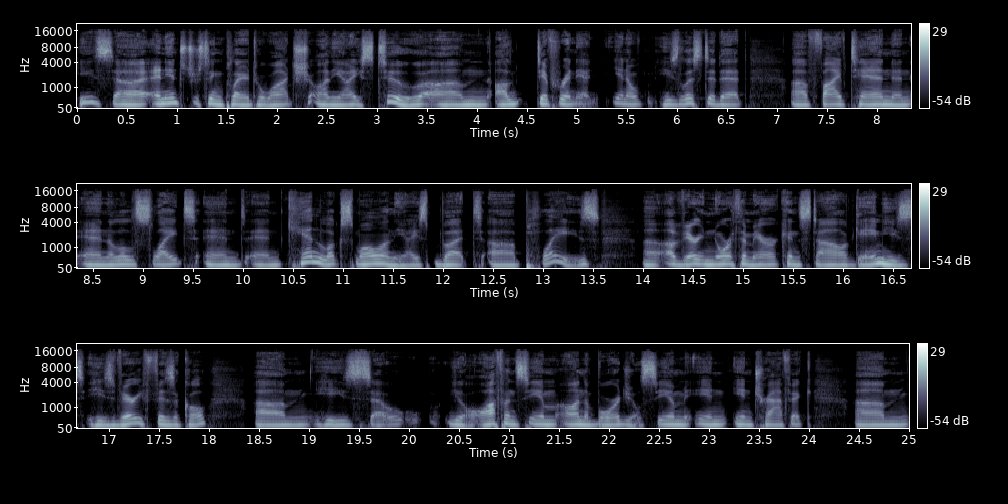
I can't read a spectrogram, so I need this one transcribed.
He's uh, an interesting player to watch on the ice too. Um, different, you know, he's listed at uh, five ten and and a little slight, and and can look small on the ice, but uh, plays uh, a very North American style game. He's he's very physical. Um, he's uh, you'll often see him on the board. You'll see him in in traffic, um,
